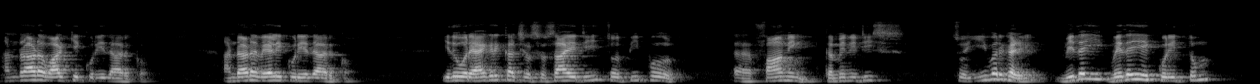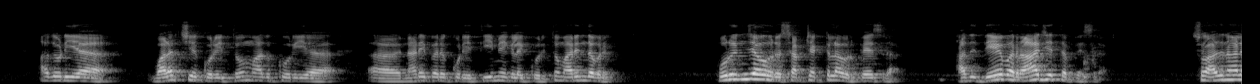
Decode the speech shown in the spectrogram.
அன்றாட வாழ்க்கைக்குரியதா இருக்கும். அன்றாட வேலைக்குரியதாக இருக்கும். இது ஒரு agriculture society so people farming communities so இவர்கள் விதை விதையை குறித்தும் அதோடைய வளர்ச்சியை குறித்தும் அதுக்குரிய uh, நடைபெறக்கூடிய தீமைகளை குறித்தும் அறிந்தவர்கள். புரிஞ்ச ஒரு சப்ஜெக்டில் அவர் பேசுகிறார் அது தேவ ராஜ்யத்தை பேசுகிறார் ஸோ அதனால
